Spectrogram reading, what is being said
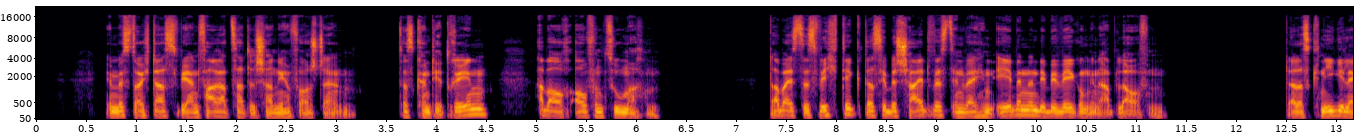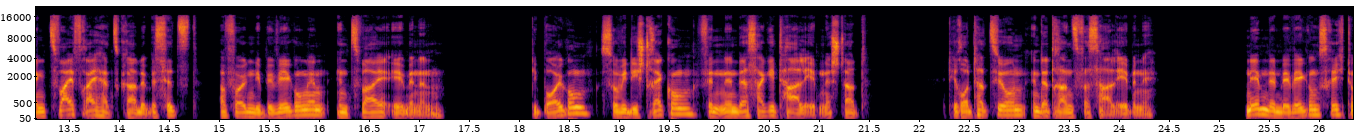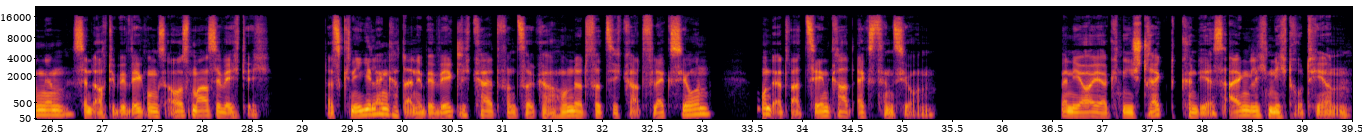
Ihr müsst euch das wie ein Fahrradsattelscharnier vorstellen. Das könnt ihr drehen, aber auch auf und zu machen. Dabei ist es wichtig, dass ihr Bescheid wisst, in welchen Ebenen die Bewegungen ablaufen. Da das Kniegelenk zwei Freiheitsgrade besitzt, erfolgen die Bewegungen in zwei Ebenen. Die Beugung sowie die Streckung finden in der Sagittalebene statt, die Rotation in der Transversalebene. Neben den Bewegungsrichtungen sind auch die Bewegungsausmaße wichtig. Das Kniegelenk hat eine Beweglichkeit von ca. 140 Grad Flexion und etwa 10 Grad Extension. Wenn ihr euer Knie streckt, könnt ihr es eigentlich nicht rotieren.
